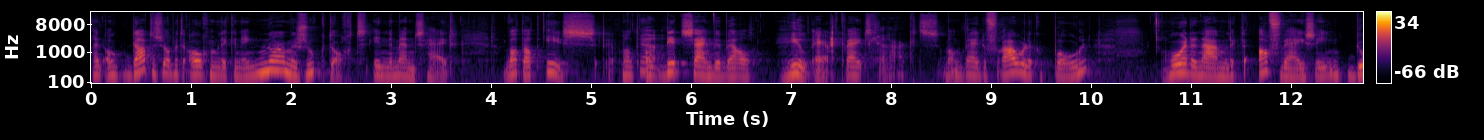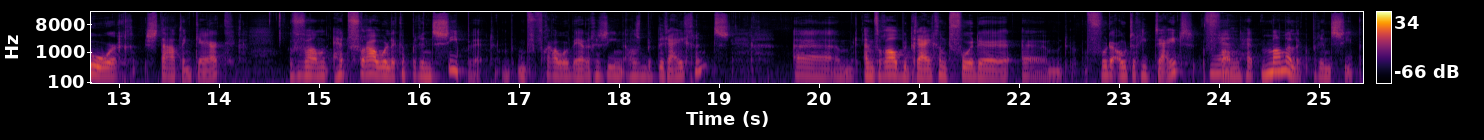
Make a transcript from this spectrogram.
En ook dat is op het ogenblik een enorme zoektocht in de mensheid. Wat dat is. Want Ja. ook dit zijn we wel heel erg kwijtgeraakt. Want bij de vrouwelijke pool hoorde namelijk de afwijzing door staat en kerk van het vrouwelijke principe. Vrouwen werden gezien als bedreigend. Ehm, en vooral bedreigend voor de, ehm, voor de autoriteit van Ja. het mannelijk principe.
